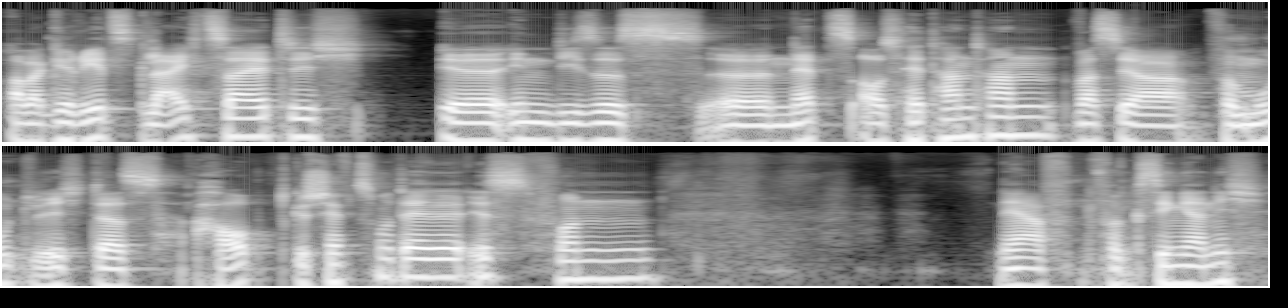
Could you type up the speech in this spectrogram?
aber gerätst gleichzeitig äh, in dieses äh, Netz aus Headhuntern, was ja vermutlich das Hauptgeschäftsmodell ist von, naja, von Xing ja nicht.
